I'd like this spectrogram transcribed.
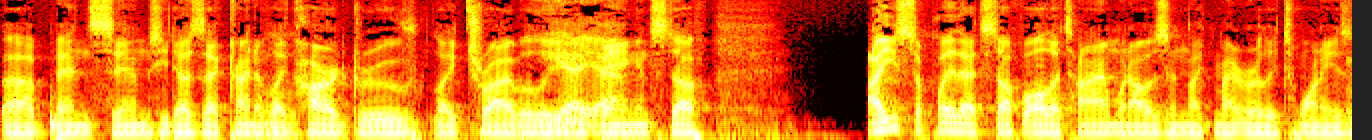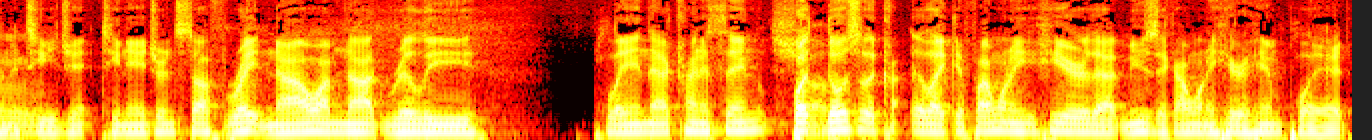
uh, Ben Sims he does that kind of like hard groove like tribally Mm. Yeah, yeah. bang and stuff I used to play that stuff all the time when I was in like my early 20s and a Mm. te- teenager and stuff right now I'm not really playing that kind of thing Sure. but those are the like if I want to hear that music I want to hear him play it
